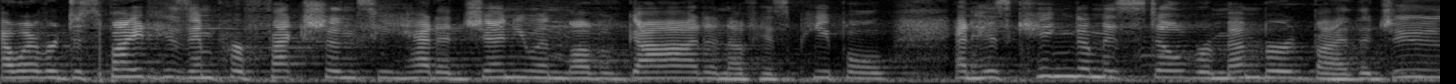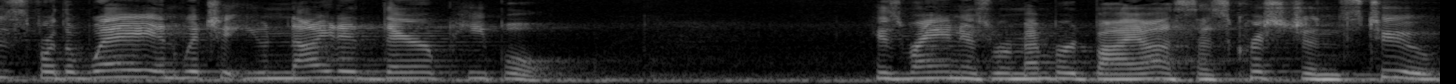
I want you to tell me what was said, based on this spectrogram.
However, despite his imperfections, he had a genuine love of God and of his people, and his kingdom is still remembered by the Jews for the way in which it united their people. His reign is remembered by us as Christians too,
